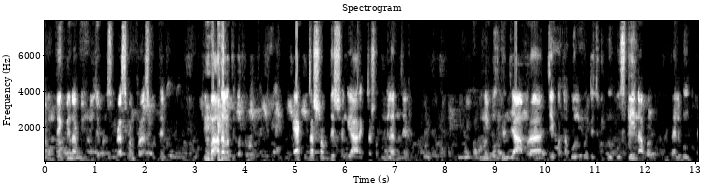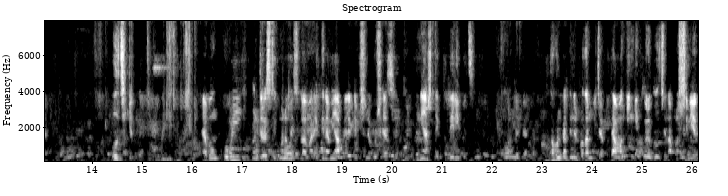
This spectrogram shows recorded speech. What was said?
এবং দেখবেন আপনি যখন প্রেস কনফারেন্স করতেন কিংবা আদালতে কথা বলতেন, একটা শব্দের সঙ্গে আরেকটা শব্দ মেলানো যায়। উনি বলতেন যে, আমরা যে কথা বলব, এটা যদি কেউ বুঝতেই না পারব তাহলে বলব? বলছি কেন? এবং খুবই ইন্টারেস্টিং মনে হয়েছিল আমার। একদিন আমি আপিলের ডিভিশনে বসে আছি, উনি আসতে একটু দেরি হয়েছে। তখনকার দিনের প্রধান বিচারপতি আমাকে ইঙ্গিত করে বলছেন, আপনার সিনিয়র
